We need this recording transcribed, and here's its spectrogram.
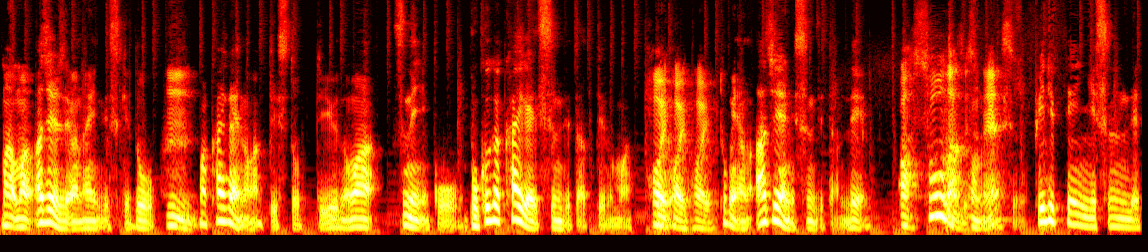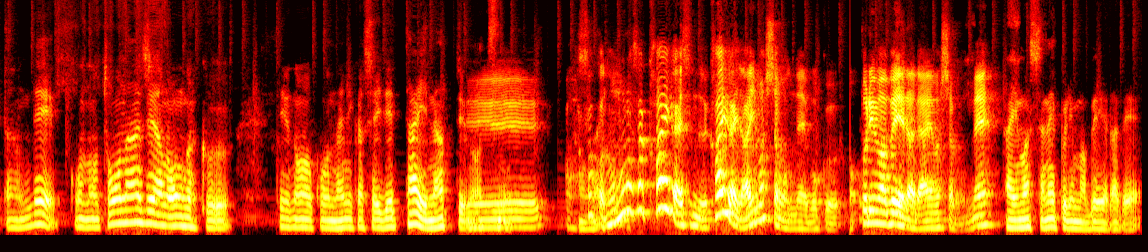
まあまあ、アジアではないんですけど、うん。まあ、海外のアーティストっていうのは、常にこう、僕が海外に住んでたっていうのもあって、はいはいはい。特にあのアジアに住んでたんで、あ、そうなんですね。フィリピンに住んでたんで、この東南アジアの音楽っていうのはこう何かしら入れたいなっていうのは常に、えー、あ、はいそっか、野村さん海外住んでて、海外で会いましたもんね、僕。プリマベーラで会いましたもんね。ありましたね、プリマベーラで。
